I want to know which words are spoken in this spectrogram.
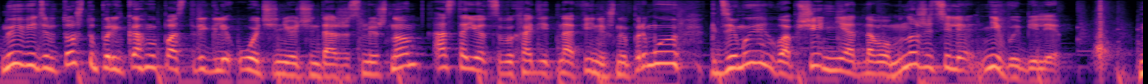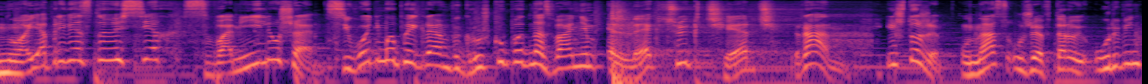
Ну и видим то, что паренька мы постригли очень и очень даже смешно. Остается выходить на финишную прямую, где мы вообще ни одного множителя не выбили. Ну а я приветствую всех, с вами Илюша. Сегодня мы поиграем в игрушку под названием Electric Church Run. И что же, у нас уже второй уровень,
